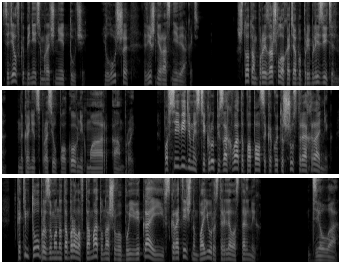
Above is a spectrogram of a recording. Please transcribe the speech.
сидел в кабинете мрачнее тучи, и лучше лишний раз не вякать. «Что там произошло хотя бы приблизительно?» — наконец спросил полковник Маар Амброй. «По всей видимости, группе захвата попался какой-то шустрый охранник. Каким-то образом он отобрал автомат у нашего боевика и в скоротечном бою расстрелял остальных. Дела.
